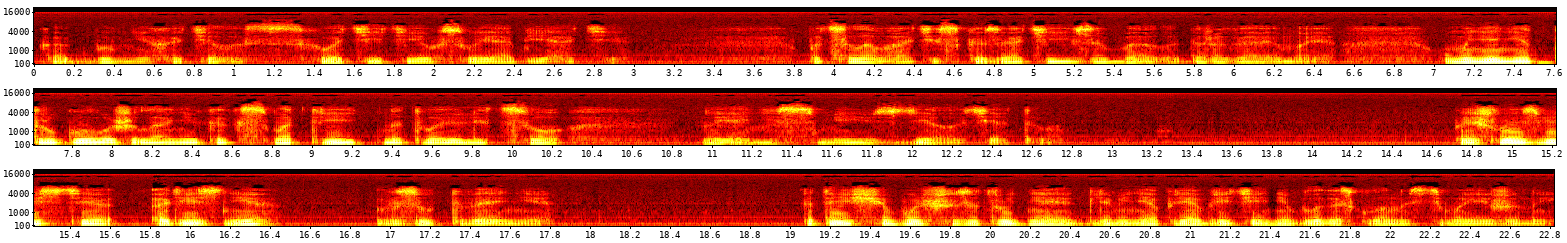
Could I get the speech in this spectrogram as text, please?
как бы мне хотелось схватить ее в свои объятия, поцеловать и сказать ей, Изабелла, дорогая моя, у меня нет другого желания, как смотреть на твое лицо, но я не смею сделать этого. Пришло известие о резне в Зутвене. Это еще больше затрудняет для меня приобретение благосклонности моей жены.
